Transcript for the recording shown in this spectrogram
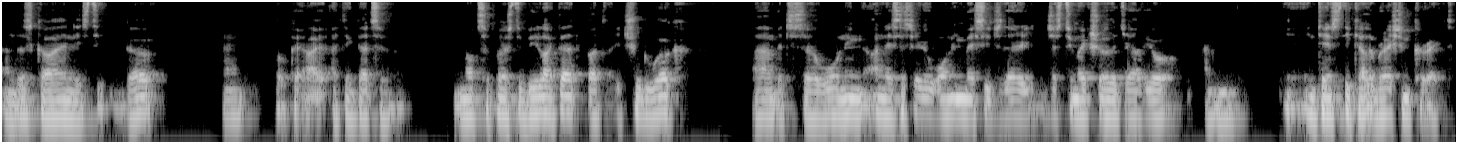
And this guy needs to go. And okay, I, I think that's a, not supposed to be like that, but it should work. Um, it's a warning, unnecessary warning message there, just to make sure that you have your um, intensity calibration correct.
